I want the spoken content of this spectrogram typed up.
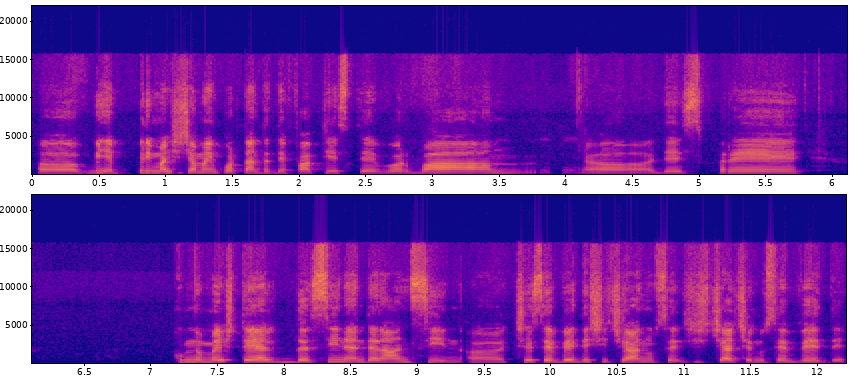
Uh, bine, prima și cea mai importantă, de fapt, este vorba uh, despre cum numește el, the seen and the unseen, uh, ce se vede și ceea, nu se, și ceea ce nu se vede.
